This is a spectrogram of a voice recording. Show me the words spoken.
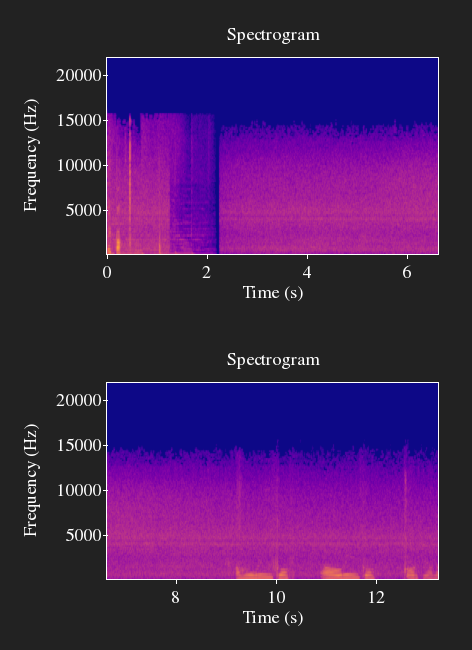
Heippa! Aurinko, aurinko, korkealla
